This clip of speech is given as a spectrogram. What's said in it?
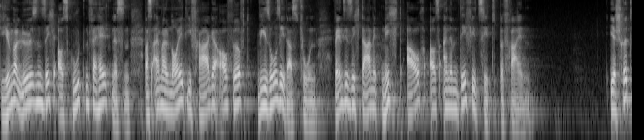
Die Jünger lösen sich aus guten Verhältnissen, was einmal neu die Frage aufwirft, wieso sie das tun, wenn sie sich damit nicht auch aus einem Defizit befreien. Ihr Schritt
